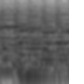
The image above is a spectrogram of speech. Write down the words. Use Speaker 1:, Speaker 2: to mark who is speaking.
Speaker 1: Música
